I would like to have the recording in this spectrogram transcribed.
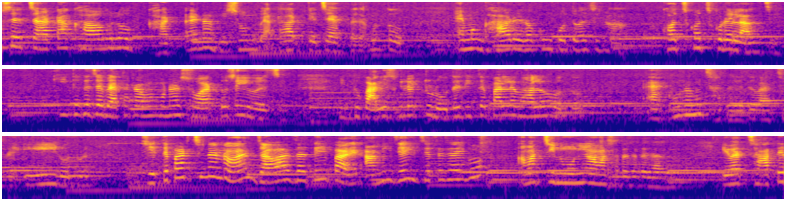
বসে চাটা খাওয়া হলো ঘাটটায় না ভীষণ ব্যথা আটকেছে একটা, জানো তো? এমন ঘাড় এরকম করতে পারছি না, খচখচ করে লাগছে। কী থেকে যে ব্যথাটা আমার মনে হয় শোয়ার দোষেই হয়েছে। কিন্তু বালিশগুলো একটু রোদে দিতে পারলে ভালো হতো। এখন আমি ছাদে যেতে পারছি না, এই রোদে যেতে পারছি না নয়, যাওয়া যেতেই পারে। আমি যেই যেতে চাইব, আমার চিনমনিও আমার সাথে সাথে যাবে। এবার ছাদে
